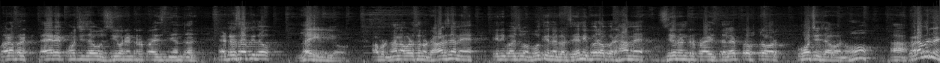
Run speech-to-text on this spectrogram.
બરાબર ડાયરેક્ટ પહોંચી જવું જીઓ એન્ટરપ્રાઇઝની અંદર. એડ્રેસ આપી દઉં, લઈ લ્યો. આપણો નાના વર્ષોનો ઢાળ છે ને, એની બાજુમાં મોતીનગર છે, એની બરાબર સામે ઝીઓ એન્ટરપ્રાઇઝ ધ લેપટોપ સ્ટોર પહોંચી જવાનું, હું. હા, બરાબર ને?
